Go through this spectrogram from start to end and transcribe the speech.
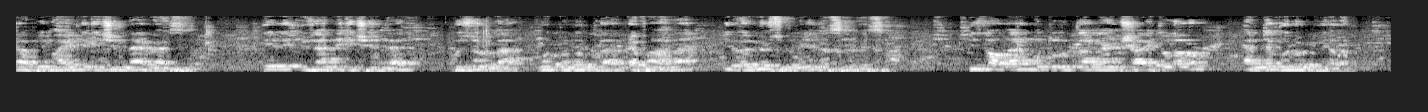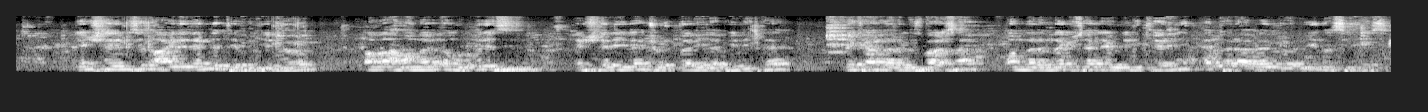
Rabbim hayırlı geçimler versin. Dirlik düzenlik içinde huzurla, mutlulukla, refahla bir ömür sürmeyi nasip etsin. Biz de onların mutluluklarına hem şahit olalım hem de gurur duyalım. Gençlerimizin ailelerini de tebrik ediyorum. Allah onları da mutlu etsin. Eşleriyle, çocuklarıyla birlikte bekarlarımız varsa onların da güzel evliliklerini hep beraber görmeyi nasip etsin.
